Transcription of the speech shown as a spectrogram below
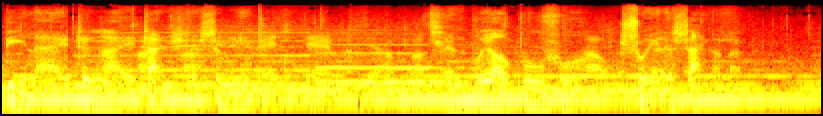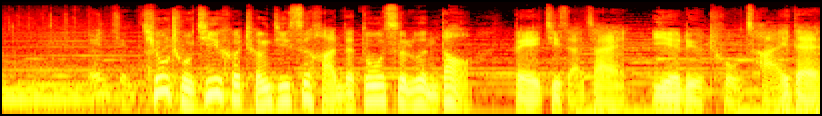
历来珍爱战士的生命，请不要辜负水的善意。丘处机和成吉思汗的多次论道。被记载在耶律楚材的《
